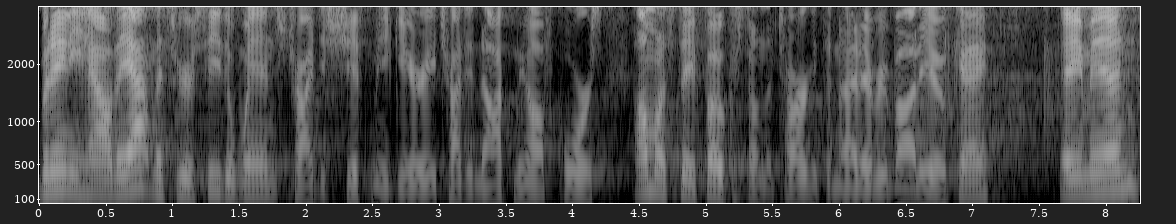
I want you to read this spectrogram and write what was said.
But anyhow, the atmosphere, see the winds tried to shift me, Gary, tried to knock me off course. I'm going to stay focused on the target tonight, everybody, okay? Amen.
